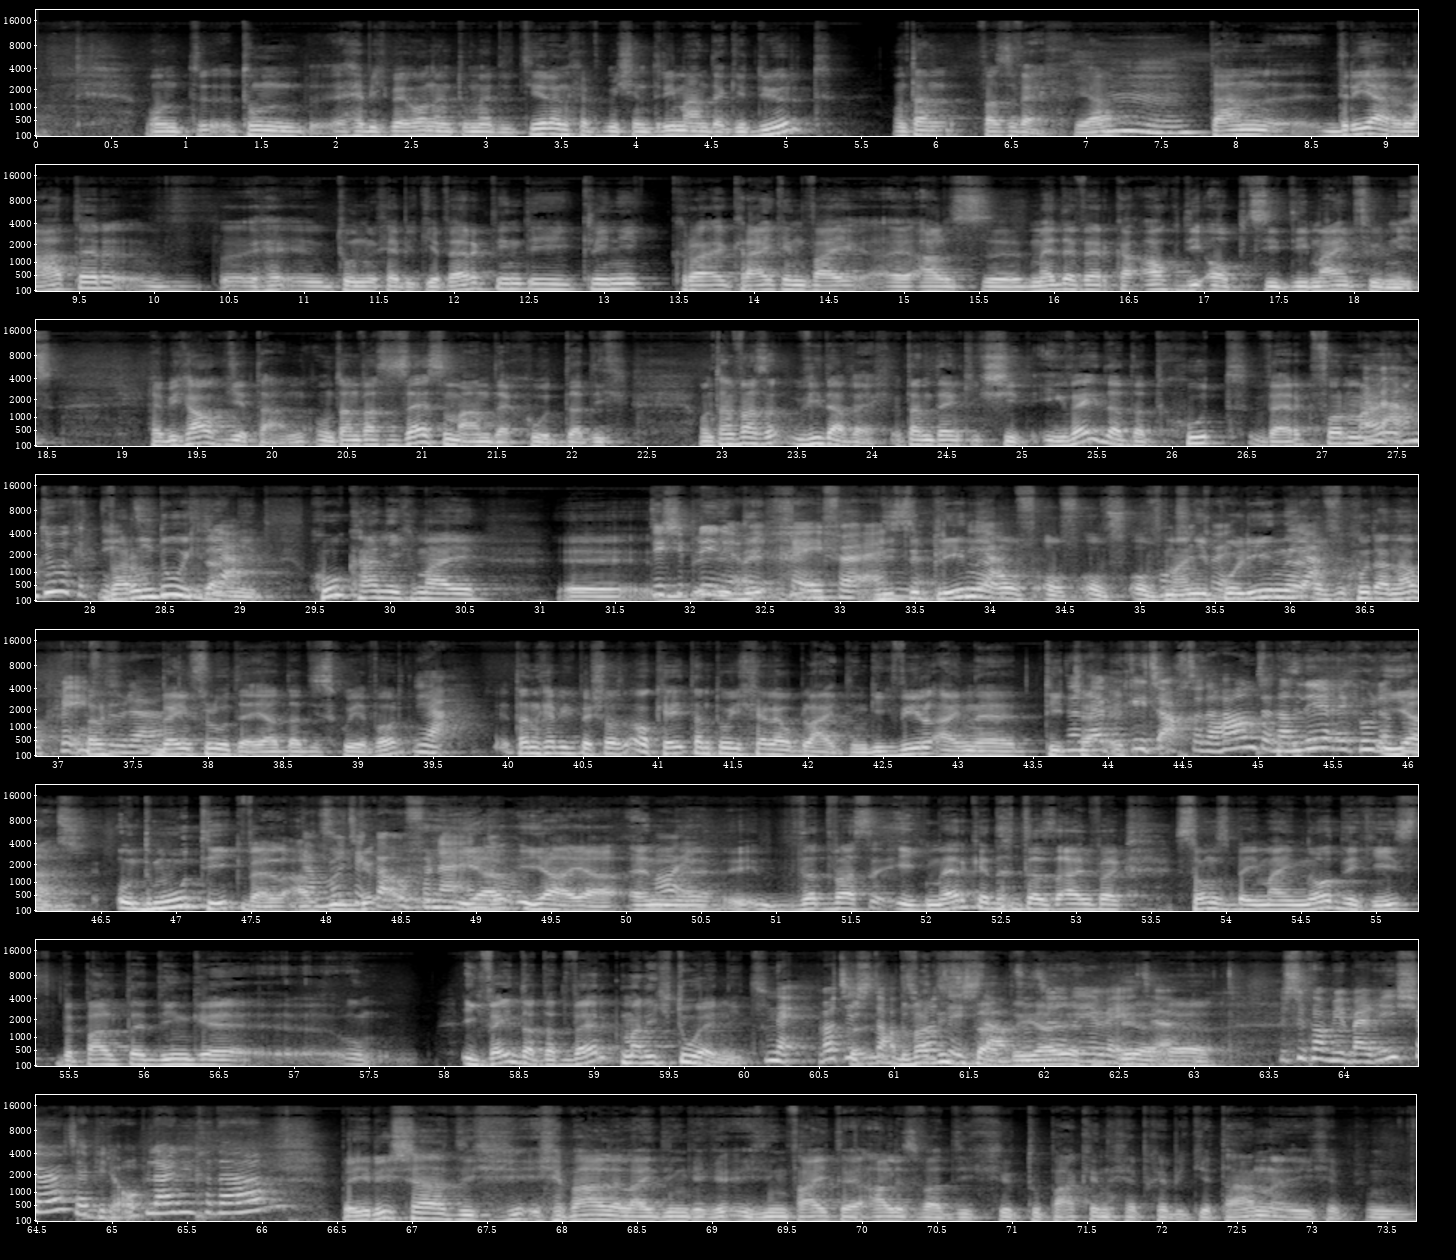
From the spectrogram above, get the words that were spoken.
Und toen heb ich begonnen zu meditieren, hat mich in drei Monate gedauert und dann war es weg, ja. Dann äh, drei Jahre later, äh, heb ich gewerkt in die Klinik, kri- kriegen wir äh, als äh, Medewerker auch die Optie, die Mindfulness. Habe ich auch getan. Und dann war es sechs Monate gut, dass ich. Und dann war es wieder weg. Und dann denke ich, shit, ich weiß, dass das gut werkt für mich. Waarom doe ik het niet? Warum doe ich das Ja. nicht? Hoe kann ich mij äh, Discipline di- geven en- discipline ja. of, of, of, of manipuleren Ja. of hoe dan ook. Beïnvloeden. Dan- Beïnvloeden, ja, dat is het goede woord. Ja, Dan heb ik besloten, oké, dan doe ik hele opleiding. Ik wil een eh, teacher. dan heb ik iets achter de hand en dan leer ik hoe dat ja, moet. und mutig, weil als moet ik oefenen en ja, doen. Ja, ja. En Mooi. äh, dat was, ich merke, dass das einfach sonst bei mij nodig ist, bepaalde Dinge. um- Ich weiß, dass das werkt, maar ich tue niet. Nee, wat is dat? Wat Wat is is dat? dat? Dat Ja, wilde je weten. ja, ja. Dus toen kwam je bij Richard, heb je de opleiding gedaan. Bei Richard, ich, ich habe allerlei Dinge, ge- ich in weiter alles, was ich äh, zu packen habe, habe ich getan. Ich habe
